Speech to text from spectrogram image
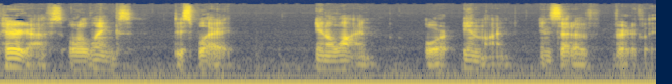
paragraphs or links display in a line or inline instead of vertically.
